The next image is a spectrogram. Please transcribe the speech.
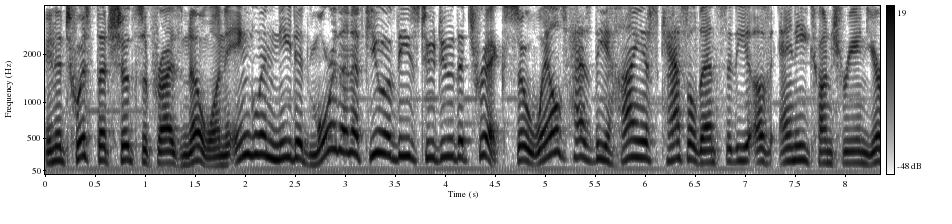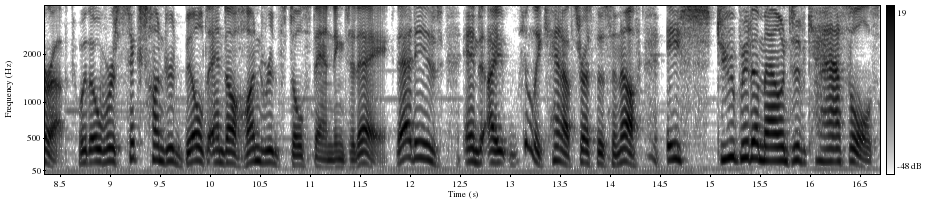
In a twist that should surprise no one, England needed more than a few of these to do the trick, so Wales has the highest castle density of any country in Europe, with over 600 built and 100 still standing today. That is, and I really cannot stress this enough, a stupid amount of castles.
